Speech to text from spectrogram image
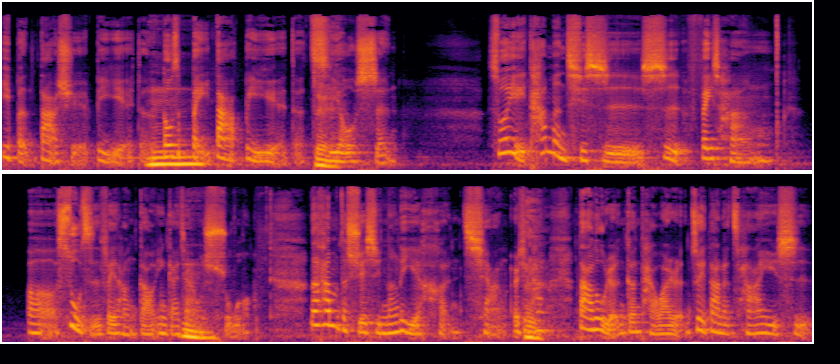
一本大学毕业的，嗯、都是北大毕业的资优生，所以他们其实是非常呃素质非常高，应该这样说。嗯、那他们的学习能力也很强，而且他大陆人跟台湾人最大的差异是，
